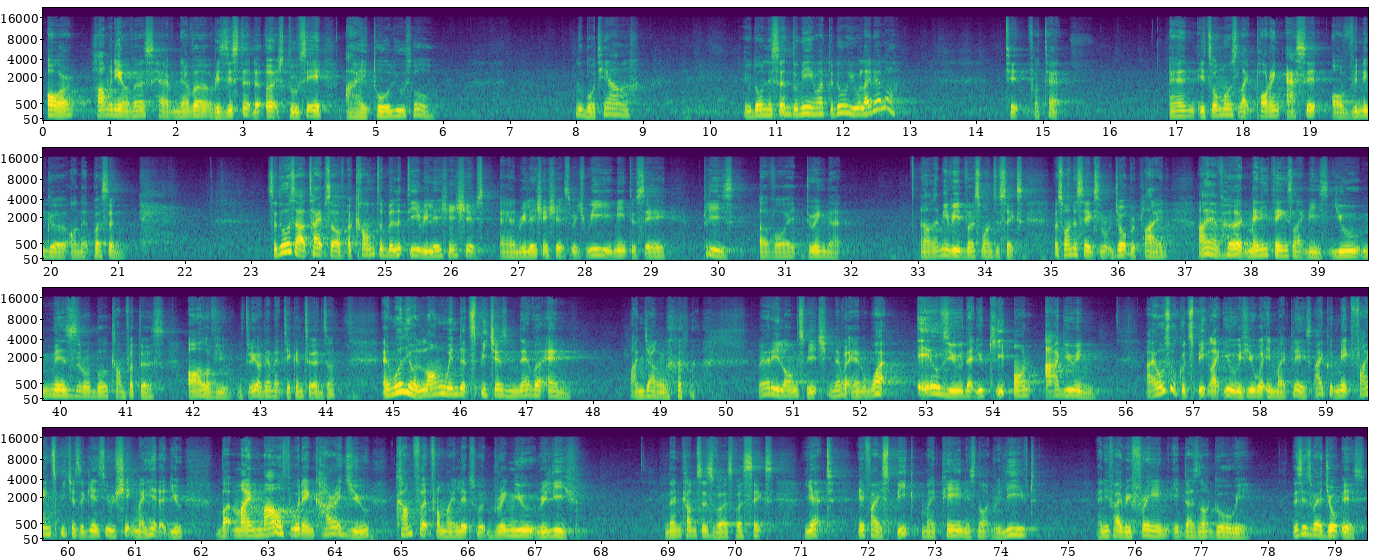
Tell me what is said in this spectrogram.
Or how many of us have never resisted the urge to say, I told you so? Bo you don't listen to me what to do, you like that lah. Tit for tat. And it's almost like pouring acid or vinegar on that person. So those are types of accountability relationships and relationships which we need to say, please avoid doing that. Now let me read verse 1 to 6. Verse 1 to 6, Job replied, I have heard many things like these. You miserable comforters, all of you. The three of them had taken turns. Huh? And will your long-winded speeches never end? Panjang. Very long speech, never end. What ails you that you keep on arguing? I also could speak like you if you were in my place. I could make fine speeches against you, shake my head at you, but my mouth would encourage you comfort from my lips would bring you relief. then comes this verse, verse 6. Yet, if I speak, my pain is not relieved, and if I refrain, it does not go away. This is where Job is.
